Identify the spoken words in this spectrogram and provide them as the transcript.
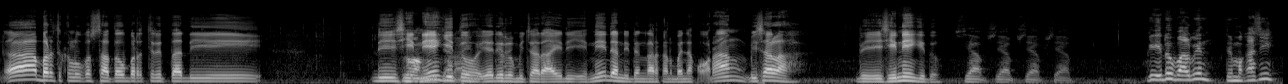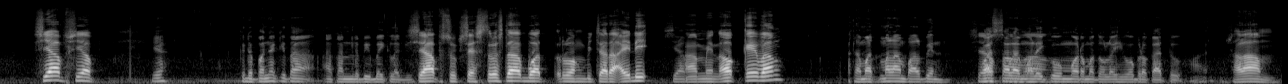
ah berkeluh kesah atau bercerita di di sini gitu ID. ya di ruang bicara ID ini dan didengarkan banyak orang bisalah di sini gitu. siap siap siap siap. Oke itu Pak Alvin, terima kasih Siap siap. Ke depannya kita akan lebih baik lagi. siap sukses terus dah buat ruang bicara ID. Siap. Amin. Oke bang. Selamat malam Pak Alvin. Siap, Wassalamualaikum warahmatullahi wabarakatuh. Salam.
